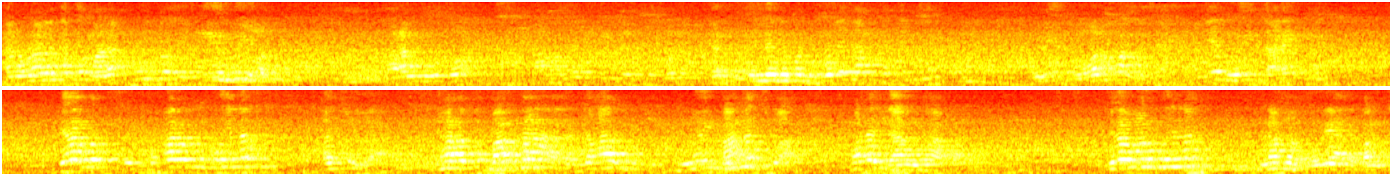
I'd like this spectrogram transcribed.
ನಾನು ಒಳಗತ್ತೆ ಮರಕ್ಕೂ ಇಲ್ಲಿಗೂ ಇಲ್ಲ ಮರಕ್ಕೂ ಇಲ್ಲೇ ಬಂದು ಬೋಲೆ ನಾವು ಕಟ್ಟಿದ್ವಿ ಹುಡುಗಿ ಬೋಲ್ ಮಾಡಿದ್ದೆ ಅದೇ ಹುಡುಗಿ ದಾರೆ وقال مهلا أتولا نهارة باندا جهار بنوي باندا توا ولا جاوا با كذا ما مهلا نبى بوري على بانك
